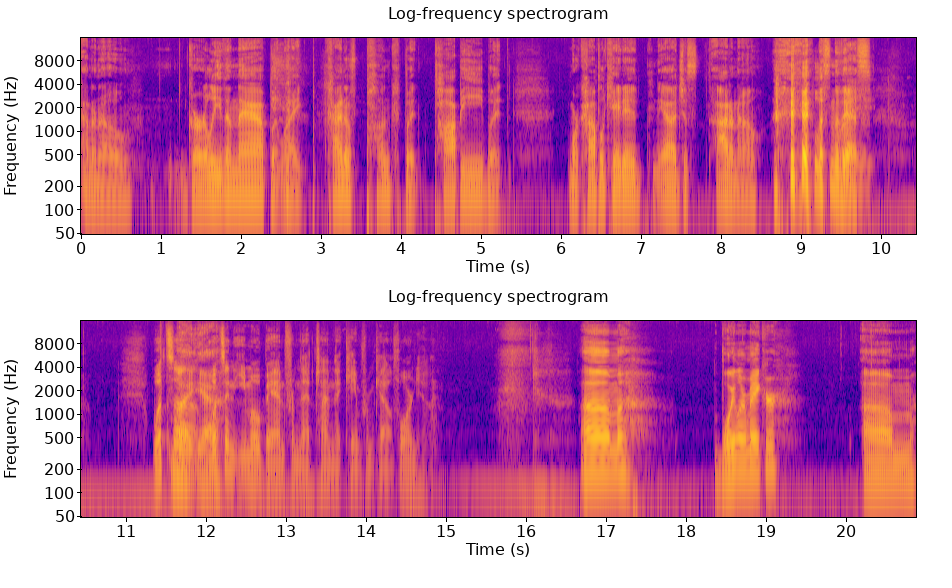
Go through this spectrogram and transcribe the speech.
I don't know, girly than that, but like kind of punk, but poppy, but more complicated. Yeah, just, I don't know. Listen to this. What's But, uh, yeah. what's an emo band from that time that came from California? Um, Boilermaker, um,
